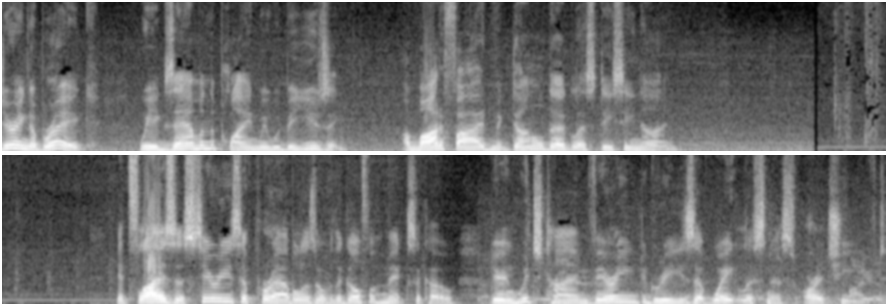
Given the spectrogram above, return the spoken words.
During a break, we examined the plane we would be using, a modified McDonnell Douglas DC-9. It flies a series of parabolas over the Gulf of Mexico, during which time varying degrees of weightlessness are achieved.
